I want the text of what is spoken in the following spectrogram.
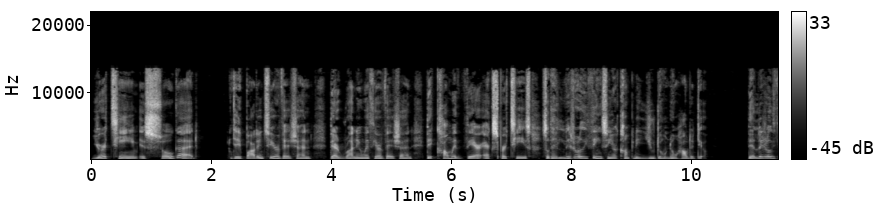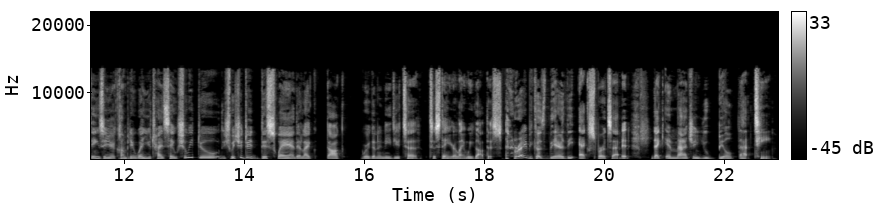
your team is so good they bought into your vision. They're running with your vision. They come with their expertise. So they're literally things in your company you don't know how to do. There are literally things in your company when you try to say, should we do, we should do it this way? And they're like, doc, we're going to need you to, to stay in your lane. We got this, right? Because they're the experts at it. Like imagine you built that team.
